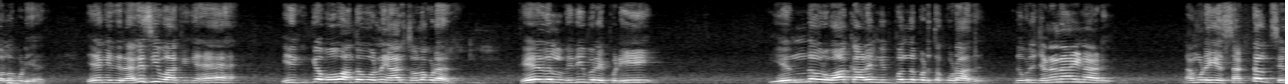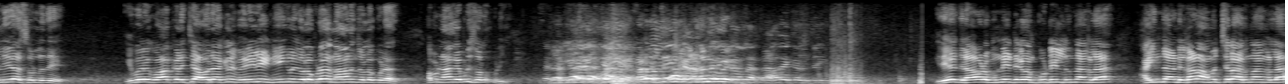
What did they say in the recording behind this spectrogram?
சொல்ல முடியாது. ஏங்க இது ரகசிய வாக்குங்க. இது இங்கே போவோம் அங்கே போகணும் யாரும் சொல்லக்கூடாது. தேர்தல் விதிமுறைப்படி எந்த ஒரு வாக்காளையும் நிர்பந்தப்படுத்தக்கூடாது. இது ஒரு ஜனநாயக நாடு. நம்முடைய சட்டம் தெளிவாக சொல்லுது. இவருக்கு வாக்களித்து அவர் வெளியிலே நீங்களும் சொல்லக்கூடாது நானும் சொல்லக்கூடாது. அப்போ நாங்கள் எப்படி சொல்ல முடியும்? இதே திராவிட முன்னேற்ற கழகம் கூட்டணியில் இருந்தாங்களா? ஐந்தாண்டு காலம் அமைச்சராக இருந்தாங்களா?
